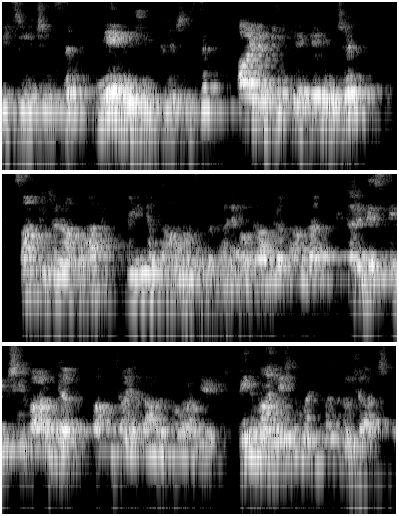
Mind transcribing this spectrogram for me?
vitrini çizdim. Niye güncü vitrini çizdim? Aile Türkiye'ye gelince sanki Cenab-ı Hak benim yatağımı hazırladı. Hani avokado yatağında karides diye bir şey vardı ya, patlıcan yatağında falan diye. Benim annem manifatür ocağı açtı.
